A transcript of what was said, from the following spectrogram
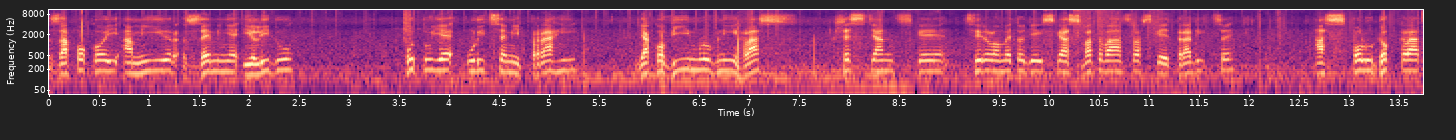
za pokoj a mír země i lidu, putuje ulicemi Prahy jako výmluvný hlas křesťanské, cyrilometodějské a svatováclavské tradice a spolu doklad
